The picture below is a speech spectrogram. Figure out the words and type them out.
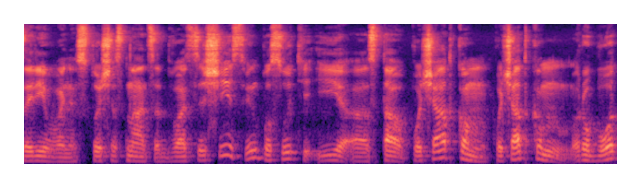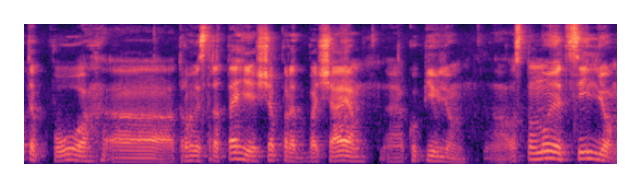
Це рівень 116.26, він по суті і е, став початком початком роботи по е, торговій стратегії, що передбачає е, купівлю. Основною ціллю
